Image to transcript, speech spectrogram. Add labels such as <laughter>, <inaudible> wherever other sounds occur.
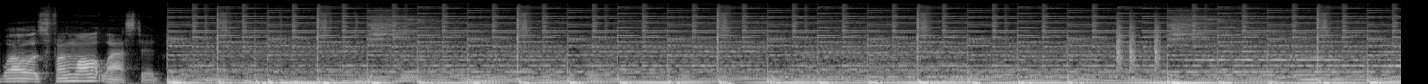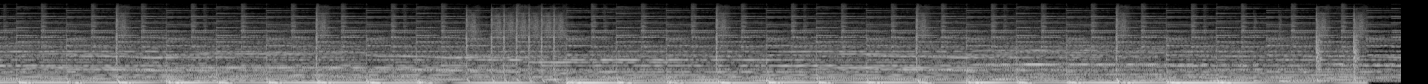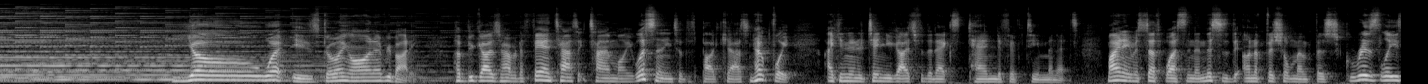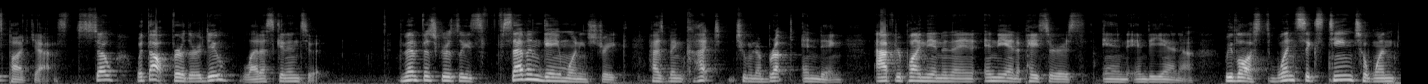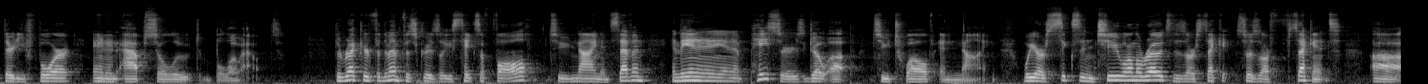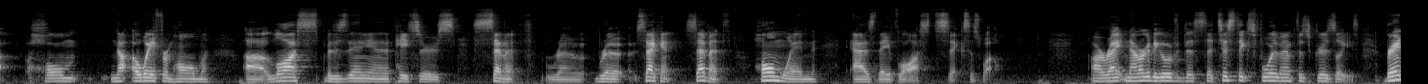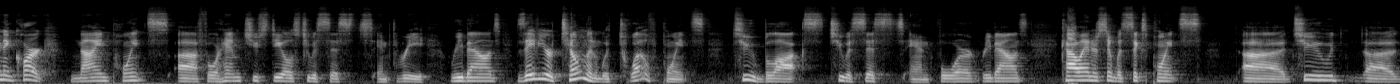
Well, it was fun while it lasted. Yo, what is going on, everybody? Hope you guys are having a fantastic time while you're listening to this podcast, and hopefully, I can entertain you guys for the next 10 to 15 minutes. My name is Seth Weston, and this is the unofficial Memphis Grizzlies podcast. So, without further ado, let us get into it. The Memphis Grizzlies' seven game winning streak has been cut to an abrupt ending after playing the Indiana Pacers in Indiana. We lost 116 to 134 in an absolute blowout. The record for the Memphis Grizzlies takes a fall to 9 and 7, and the Indiana Pacers go up to 12 and 9. We are 6 and 2 on the road, so this is our second so this is our second uh, home not away from home uh, loss, but this is the Indiana Pacers' seventh ro- ro- second seventh home win as they've lost six as well. All right, now we're going to go over the statistics for the Memphis Grizzlies. Brandon Clarke, nine points uh, for him, two steals, two assists, and three rebounds. Xavier Tillman with 12 points, two blocks, two assists, and four rebounds. Kyle Anderson with six points, uh, two uh,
